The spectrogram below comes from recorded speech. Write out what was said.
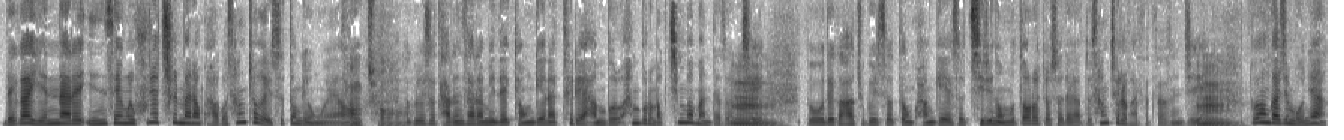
내가 옛날에 인생을 후려칠 만한 과거 상처가 있었던 경우예요. 상처. 그래서 다른 사람이 내 경계나 틀에 함부로, 함부로 막 침범한다든지 음. 또 내가 가지고 있었던 관계에서 질이 너무 떨어져서 내가 또 상처를 받았다든지 음. 또한 가지 뭐냐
